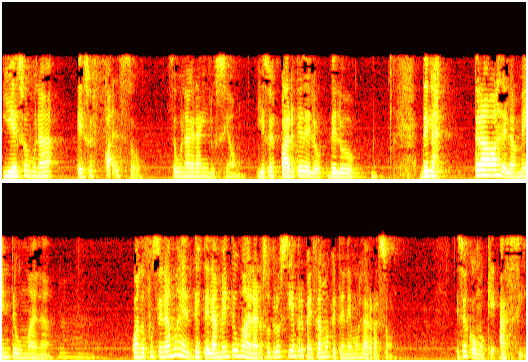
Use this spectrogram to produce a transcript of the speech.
Y eso es una, eso es falso, eso es una gran ilusión. Y eso es parte de lo, de lo, de las trabas de la mente humana cuando funcionamos desde la mente humana, nosotros siempre pensamos que tenemos la razón. Eso es como que así.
